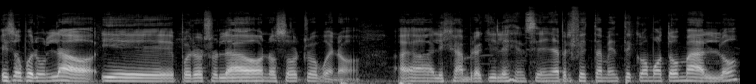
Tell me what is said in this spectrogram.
Eso por un lado y eh, por otro lado nosotros, bueno, a Alejandro aquí les enseña perfectamente cómo tomarlo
